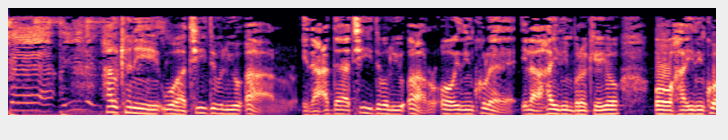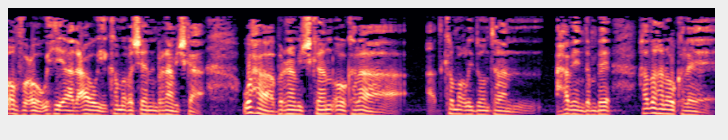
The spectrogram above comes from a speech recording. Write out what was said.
saaciiday halkani waa t w r idaacadda t w r oo idinku leh ilaa ha idin barakeeyo oo ha idinku anfaco wixii aad caawi ka maqasheen barnaamijka. Waxaa barnaamijkan oo kalea aad ka maqli doontaan habeen dambe hadahan oo kale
